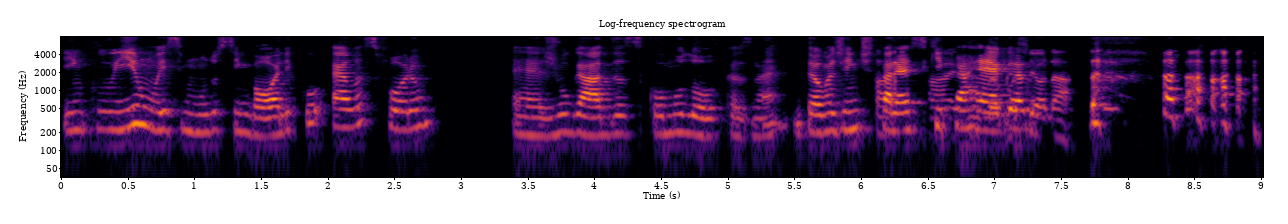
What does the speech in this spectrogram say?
incluíam esse mundo simbólico, elas foram é, julgadas como loucas, né? Então a gente parece que Ai, carrega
